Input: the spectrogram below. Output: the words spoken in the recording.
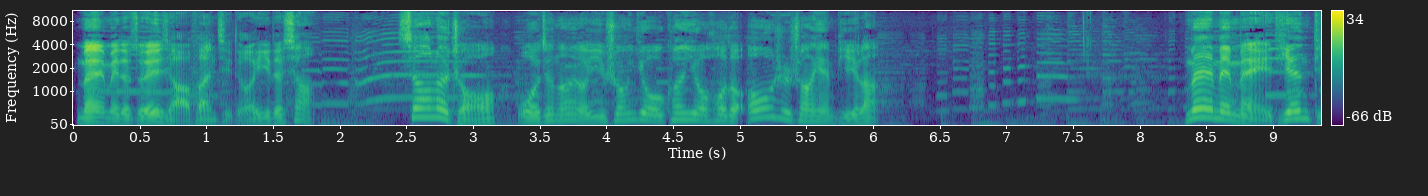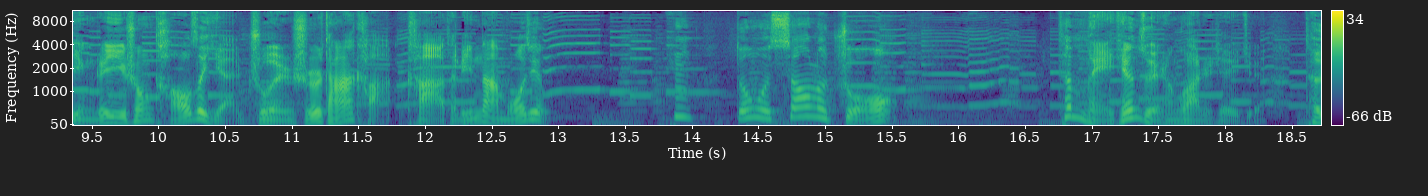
妹妹的嘴角泛起得意的笑，消了肿，我就能有一双又宽又厚的欧式双眼皮了。妹妹每天顶着一双桃子眼，准时打卡卡特琳娜魔镜。哼，等我消了肿。她每天嘴上挂着这句，她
